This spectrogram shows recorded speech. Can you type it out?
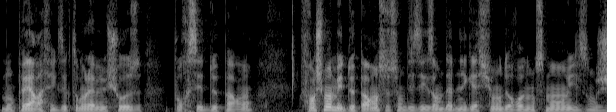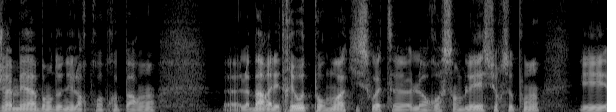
Mon père a fait exactement la même chose pour ses deux parents. Franchement, mes deux parents, ce sont des exemples d'abnégation, de renoncement. Ils n'ont jamais abandonné leurs propres parents. Euh, la barre, elle est très haute pour moi qui souhaite euh, leur ressembler sur ce point. Et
